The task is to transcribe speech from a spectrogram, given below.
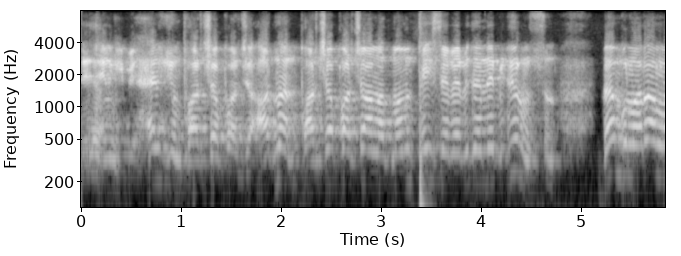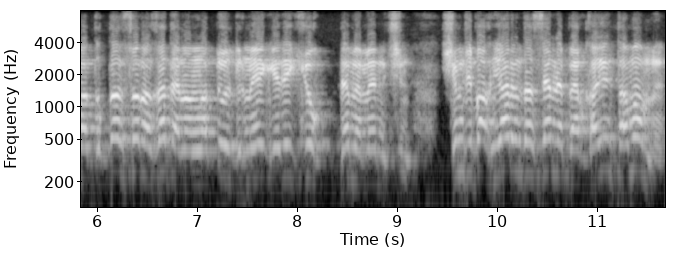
dediğim gibi her gün parça parça. Adnan parça parça anlatmamın tek sebebi de ne biliyor musun? Ben bunları anlattıktan sonra zaten anlattı öldürmeye gerek yok dememen için. Şimdi bak yarın da senle Berkay'ın tamam mı?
